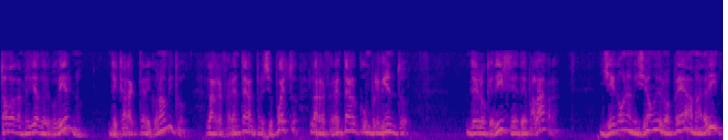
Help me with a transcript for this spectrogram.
todas las medidas del gobierno de carácter económico, las referentes al presupuesto, las referentes al cumplimiento de lo que dice de palabra. Llega una misión europea a Madrid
